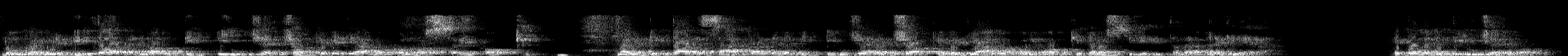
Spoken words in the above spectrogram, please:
Dunque il pittore non dipinge ciò che vediamo con i nostri occhi, ma il pittore sacro deve dipingere ciò che vediamo con gli occhi dello spirito, della preghiera. E come dipingerlo?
